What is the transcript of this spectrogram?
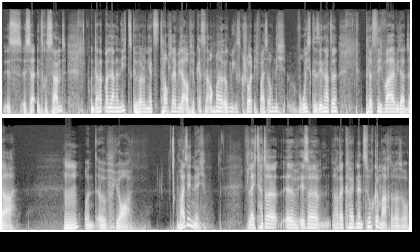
ist, ist ja interessant. Und dann hat man lange nichts gehört und jetzt taucht er wieder auf. Ich habe gestern auch mal irgendwie gescrollt, ich weiß auch nicht, wo ich es gesehen hatte. Plötzlich war er wieder da. Mhm. Und äh, ja, weiß ich nicht. Vielleicht hat er, äh, ist er, hat er kalten Entzug gemacht oder so.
